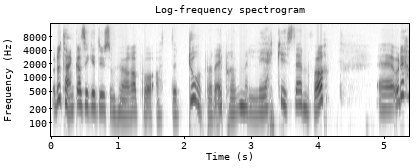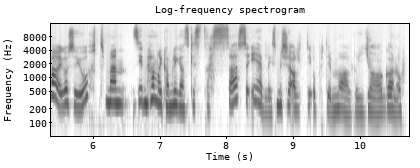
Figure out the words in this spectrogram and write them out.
Og da tenker sikkert du som hører på at da burde jeg prøve med leke istedenfor. Eh, og det har jeg også gjort, men siden Henrik kan bli ganske stressa, så er det liksom ikke alltid optimalt å jage han opp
